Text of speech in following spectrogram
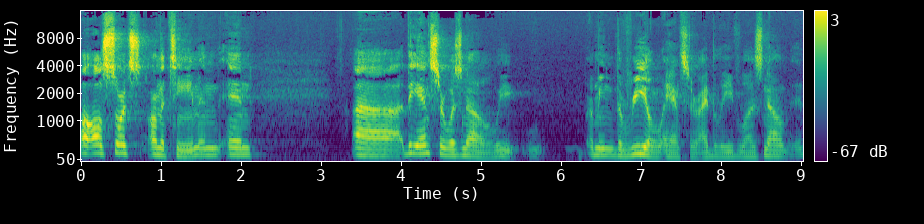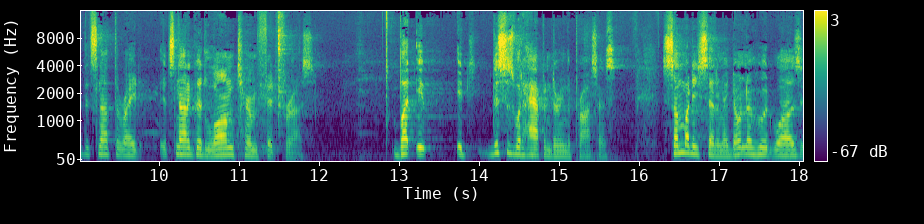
all, sorts on the team. And, and uh, the answer was no. We, I mean, the real answer, I believe, was no, it's not the right, it's not a good long term fit for us. But it, it, this is what happened during the process somebody said, and I don't know who it was,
